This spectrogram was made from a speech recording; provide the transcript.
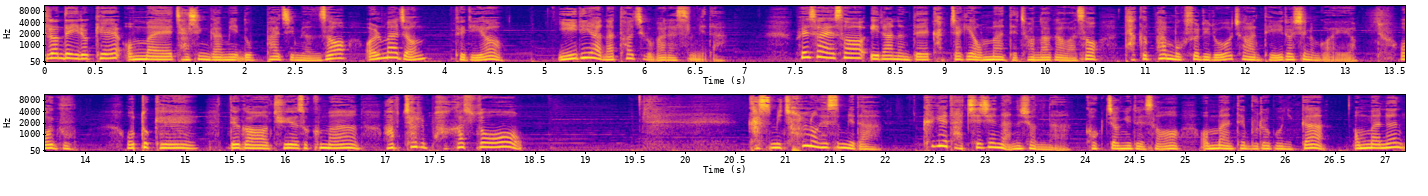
그런데 이렇게 엄마의 자신감이 높아지면서 얼마 전 드디어 일이 하나 터지고 말았습니다. 회사에서 일하는데 갑자기 엄마한테 전화가 와서 다급한 목소리로 저한테 이러시는 거예요. 어이구, 어떡해. 내가 뒤에서 그만 앞차를 박았어. 가슴이 철렁했습니다. 크게 다치진 않으셨나 걱정이 돼서 엄마한테 물어보니까 엄마는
